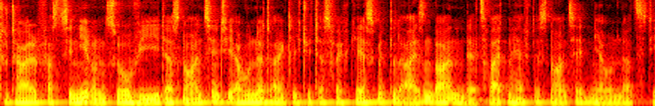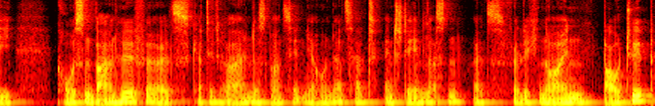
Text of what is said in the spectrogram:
total faszinierend, so wie das 19. Jahrhundert eigentlich durch das Verkehrsmittel Eisenbahn in der zweiten Hälfte des 19. Jahrhunderts die großen Bahnhöfe als Kathedralen des 19. Jahrhunderts hat entstehen lassen, als völlig neuen Bautyp.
